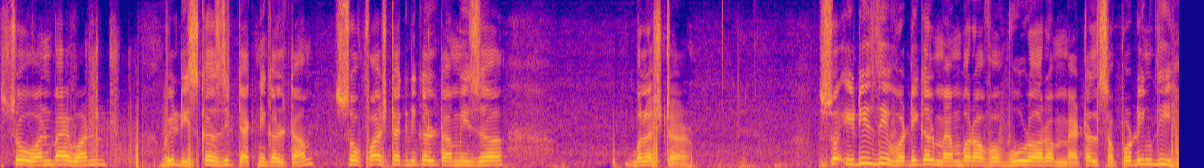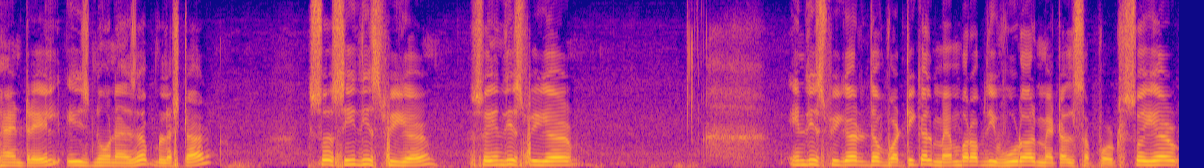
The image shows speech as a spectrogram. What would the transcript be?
So one by one we discuss the technical term. So first technical term is a baluster. So it is the vertical member of a wood or a metal supporting the handrail is known as a baluster. So see this figure. So in this figure in this figure the vertical member of the wood or metal support. So here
